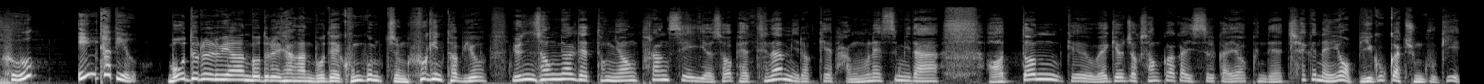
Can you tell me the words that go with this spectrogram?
훅 인터뷰 모두를 위한 모두를 향한 모두의 궁금증 흑 인터뷰 윤석열 대통령 프랑스에 이어서 베트남 이렇게 방문했습니다. 어떤 그 외교적 성과가 있을까요? 근데 최근에요 미국과 중국이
